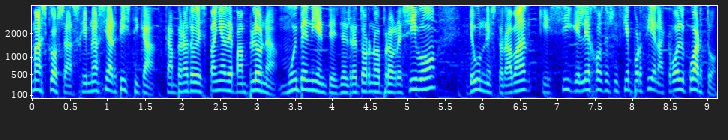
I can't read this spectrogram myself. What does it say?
Más cosas, gimnasia artística, Campeonato de España de Pamplona, muy pendientes del retorno progresivo de un Néstor Abad que sigue lejos de su 100%, acabó el cuarto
